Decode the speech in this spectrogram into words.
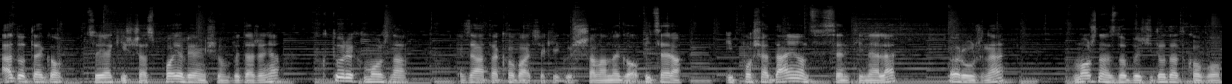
a do tego co jakiś czas pojawiają się wydarzenia, w których można zaatakować jakiegoś szalonego oficera i posiadając sentinele różne, można zdobyć dodatkowo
